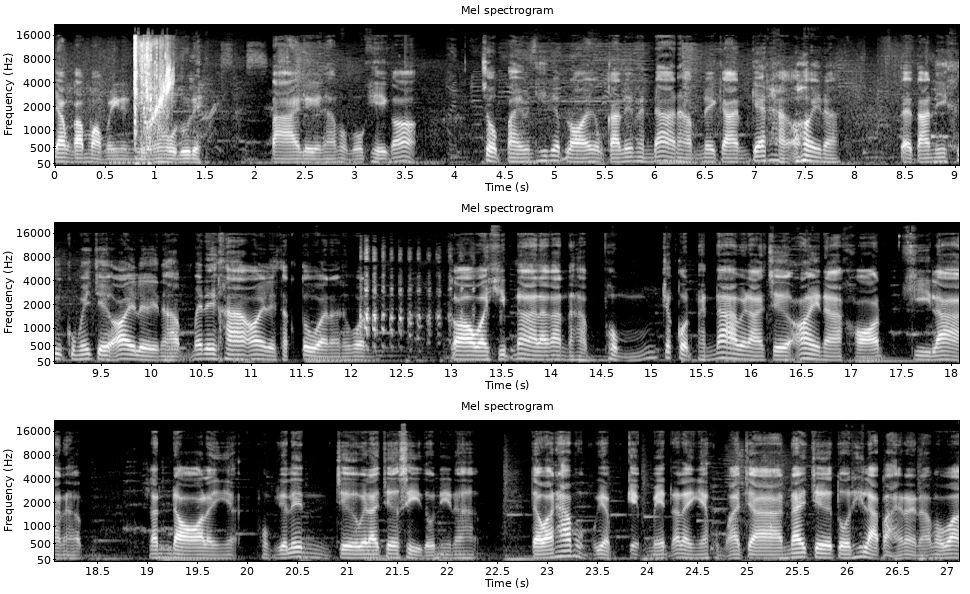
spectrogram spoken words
ย่ำกำหม่อมไปอีกหนึ่งทีโอ้โหดูดิตายเลยนะครับผมโอเคก็ จบไปเป็นที่เรียบร้อยกับการเล่นแพนด้านะครับในการแก้ทางอ้อยนะ แต่ตอนนี้คือกูไม่เจออ้อยเลยนะครับ ไม่ได้ฆ่าอ้อยเลยสักตัวนะทุกคนก็ไว้คลิปหน้าแล้วกันนะครับ ผมจะกดแพนด้าเวลาเจออ้อยนาคอสคีล่านะครับรันดอร์อะไรเงี้ยผมจะเล่นเจอเวลาเจอสี่ตัวนี้นะครับ แต่ว่าถ้าผมเก็บเก็บเม็ดอะไรเงี้ยผมอาจจะได้เจอตัวที่หลากหลายหน่อยนะ เพราะว่า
